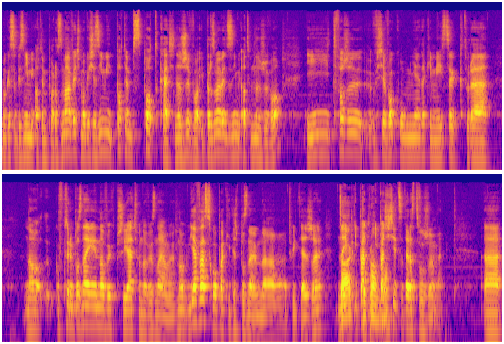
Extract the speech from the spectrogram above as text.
Mogę sobie z nimi o tym porozmawiać, mogę się z nimi potem spotkać na żywo i porozmawiać z nimi o tym na żywo. I tworzy się wokół mnie takie miejsce, które no, w którym poznaję nowych przyjaciół, nowych znajomych. No, ja was, chłopaki, też poznałem na Twitterze. No Tak, i, i, pat- i patrzcie, co teraz tworzymy. E,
